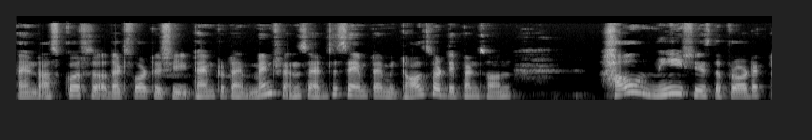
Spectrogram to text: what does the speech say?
And of course uh, that's what she time to time mentions. At the same time it also depends on how niche is the product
